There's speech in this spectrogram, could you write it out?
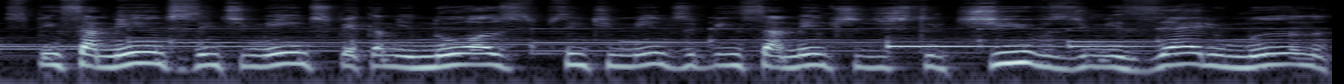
Os pensamentos, sentimentos pecaminosos, sentimentos e pensamentos destrutivos de miséria humana,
